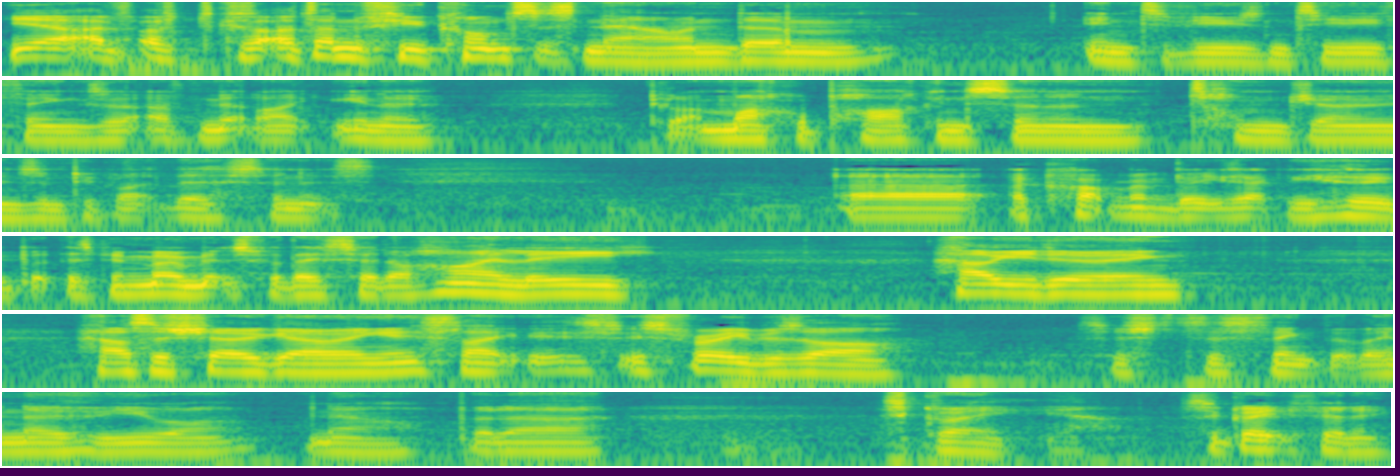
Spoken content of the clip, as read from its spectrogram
Yeah, I've I've, I've done a few concerts now and um, interviews and TV things. I've met like you know people like Michael Parkinson and Tom Jones and people like this, and it's uh, I can't remember exactly who, but there's been moments where they said, "Oh, hi Lee, how are you doing? How's the show going?" It's like it's, it's very bizarre just to think that they know who you are now, but uh, it's great. Yeah, it's a great feeling.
